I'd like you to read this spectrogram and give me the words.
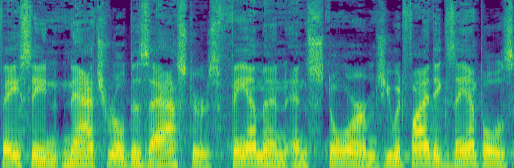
facing natural disasters, famine and storms. You would find examples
